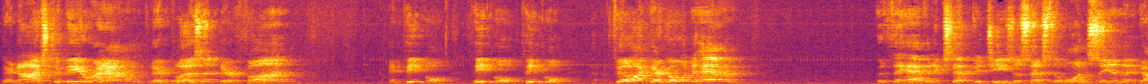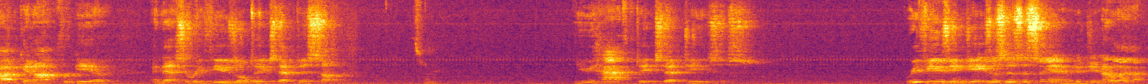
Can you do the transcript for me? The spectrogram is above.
They're nice to be around. They're pleasant. They're fun. And people, people, people feel like they're going to heaven. But if they haven't accepted Jesus, that's the one sin that God cannot forgive, and that's a refusal to accept His Son. That's right. You have to accept Jesus. Refusing Jesus is a sin. Did you know that?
